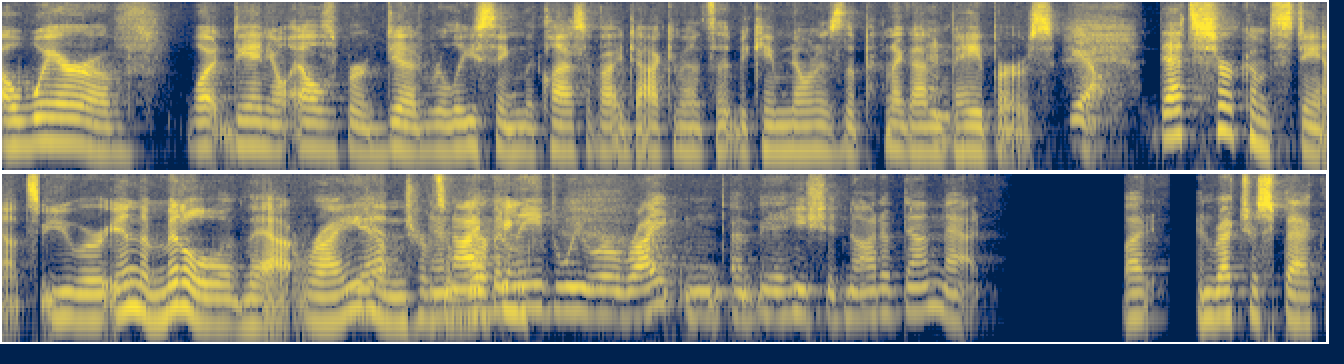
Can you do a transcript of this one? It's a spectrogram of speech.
aware of what Daniel Ellsberg did, releasing the classified documents that became known as the Pentagon Papers. Yeah. That circumstance, you were in the middle of that, right? Yeah. In terms and of I working. believed we were right, and uh, he should not have done that. But in retrospect,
